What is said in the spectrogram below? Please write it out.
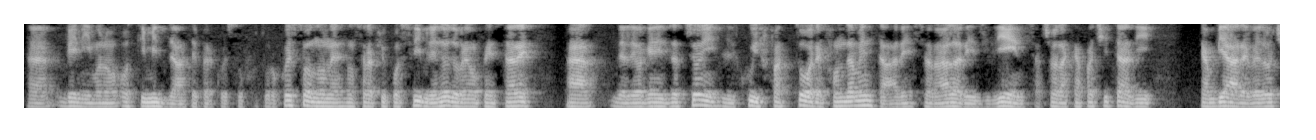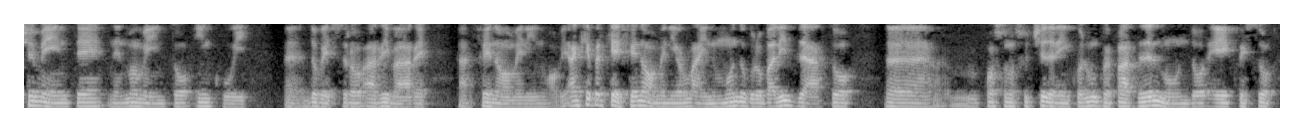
eh, venivano ottimizzate per questo futuro. Questo non, è, non sarà più possibile, noi dovremo pensare a delle organizzazioni il cui fattore fondamentale sarà la resilienza, cioè la capacità di cambiare velocemente nel momento in cui eh, dovessero arrivare a fenomeni nuovi. Anche perché i fenomeni ormai in un mondo globalizzato eh, possono succedere in qualunque parte del mondo e questo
